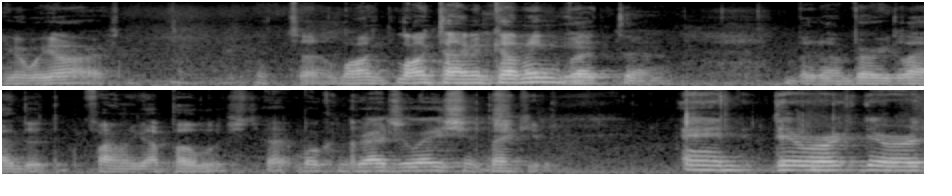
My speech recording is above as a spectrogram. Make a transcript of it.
here we are. It's a long, long time in coming, but, uh, but I'm very glad that it finally got published. Well, congratulations. Thank you. And there are there are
